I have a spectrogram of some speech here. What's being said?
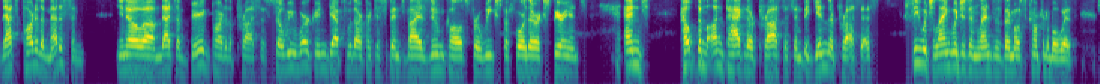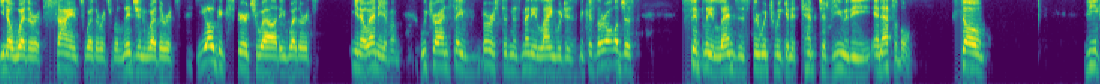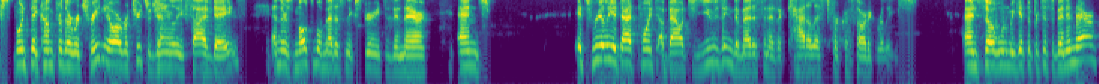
that's part of the medicine. You know, um, that's a big part of the process. So we work in depth with our participants via Zoom calls for weeks before their experience and help them unpack their process and begin their process. See which languages and lenses they're most comfortable with. You know, whether it's science, whether it's religion, whether it's yogic spirituality, whether it's, you know, any of them we try and stay versed in as many languages because they're all just simply lenses through which we can attempt to view the ineffable. So the once they come for their retreat, you know, our retreats are generally five days, and there's multiple medicine experiences in there, and it's really at that point about using the medicine as a catalyst for cathartic release. And so when we get the participant in there,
